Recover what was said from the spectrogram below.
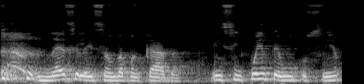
nessa eleição da bancada em 51%,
